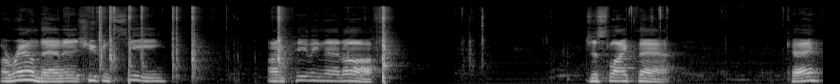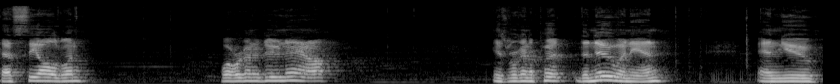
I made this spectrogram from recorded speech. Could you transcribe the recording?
around that. And as you can see, I'm peeling that off. Just like that. Okay, that's the old one. What we're going to do now is we're going to put the new one in and you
